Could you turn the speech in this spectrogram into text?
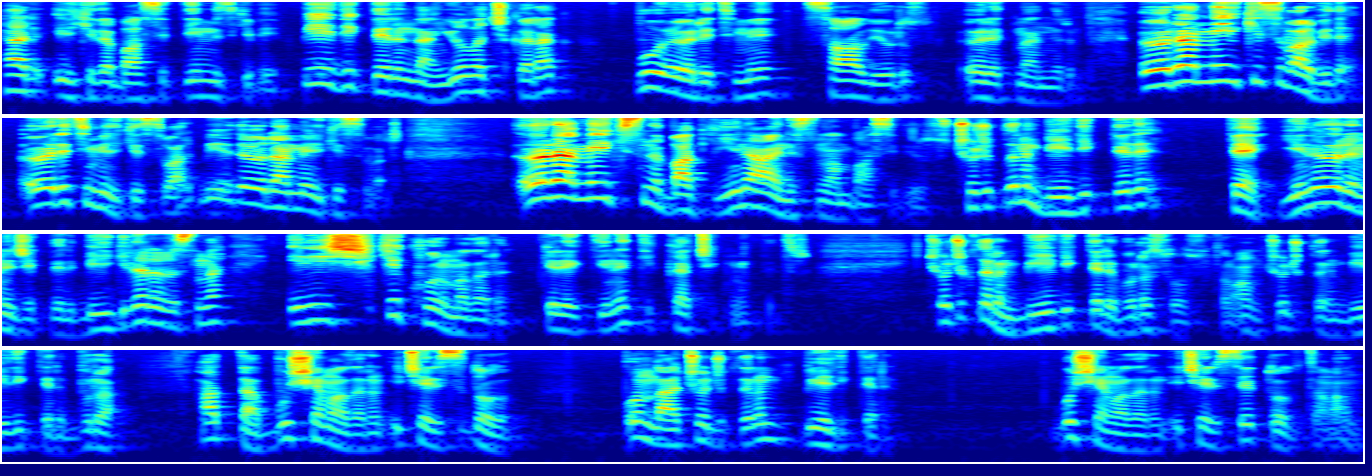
her ilkede bahsettiğimiz gibi bildiklerinden yola çıkarak bu öğretimi sağlıyoruz öğretmenlerim. Öğrenme ilkesi var bir de. Öğretim ilkesi var. Bir de öğrenme ilkesi var. Öğrenme ilkesinde bak yine aynısından bahsediyoruz. Çocukların bildikleri ve yeni öğrenecekleri bilgiler arasında ilişki kurmaları gerektiğine dikkat çekmektedir. Çocukların bildikleri burası olsun tamam mı? Çocukların bildikleri bura. Hatta bu şemaların içerisi dolu. Bunlar çocukların bildikleri. Bu şemaların içerisi dolu tamam mı?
